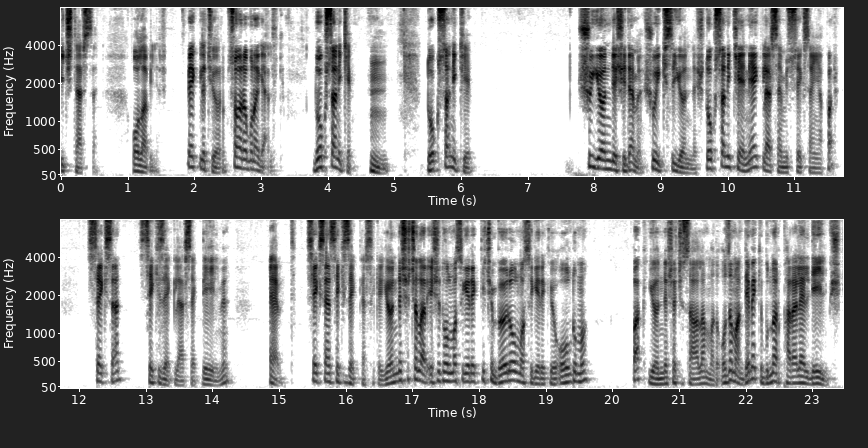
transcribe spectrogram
İç tersten. Olabilir. Bekletiyorum. Sonra buna geldik. 92. Hmm. 92 şu yöndeşi değil mi? Şu ikisi yöndeş. 92'ye ne eklersem 180 yapar? 88 eklersek değil mi? Evet. 88 eklersek. Yöndeş açılar eşit olması gerektiği için böyle olması gerekiyor. Oldu mu? Bak yöndeş açı sağlanmadı. O zaman demek ki bunlar paralel değilmiş.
